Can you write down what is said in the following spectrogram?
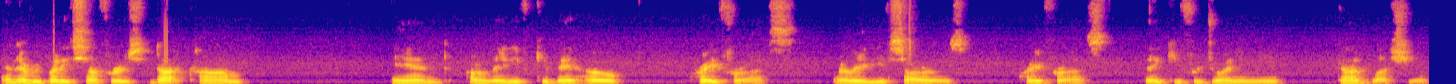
at everybodysuffers.com. And Our Lady of Kibeho, pray for us. Our Lady of Sorrows, pray for us. Thank you for joining me. God bless you.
